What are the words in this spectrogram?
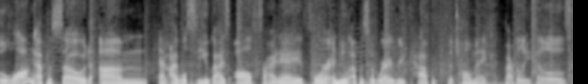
long episode. Um, and I will see you guys all Friday for a new episode where I recap Potomac, Beverly Hills,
